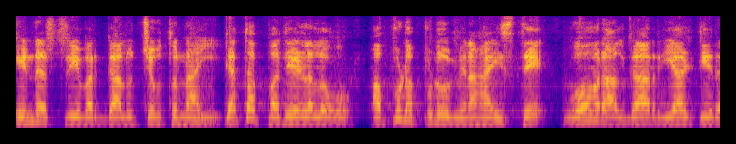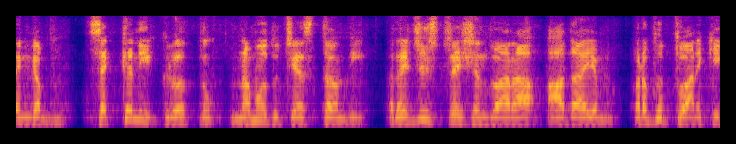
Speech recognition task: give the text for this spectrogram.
ఇండస్ట్రీ వర్గాలు చెబుతున్నాయి. గత పదేళ్ళలో అప్పుడప్పుడు మినహాయిస్తే ఓవరాల్గా రియాల్టీ రంగం చక్కని గ్రోత్ను నమోదు చేస్తోంది. రిజిస్ట్రేషన్ ద్వారా ఆదాయం ప్రభుత్వానికి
